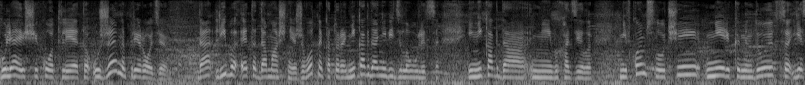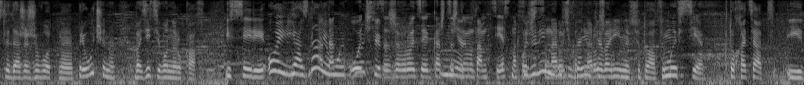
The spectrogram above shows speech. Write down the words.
гуляющий кот ли это уже на природе, да, либо это домашнее животное, которое никогда не видело улицы и никогда не выходило. Ни в коем случае не рекомендуется, если даже животное приучено, возить его на руках. Из серии «Ой, я знаю, а мой так хочется котик». же, вроде кажется, Нет. что ему там тесно, хочется на ручку, на ручку. аварийную ситуацию. Мы все, кто хотят и,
